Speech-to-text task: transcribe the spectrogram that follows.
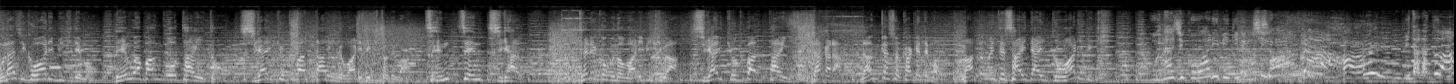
同じ5割引きでも電話番号単位と市外局番単位の割引とでは全然違う。テレコムの割引は市外局番単位だから何箇所かけてもまとめて最大5割引き。同じ5割引きでも違うんだ。はい。いただくわ。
